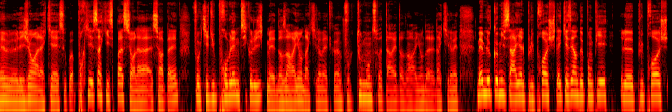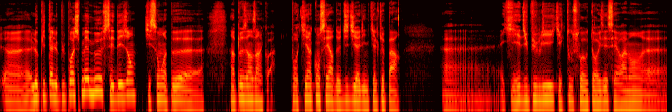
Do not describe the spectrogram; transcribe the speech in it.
même les gens à la caisse ou quoi. Pour qu'il y ait ça qui se passe sur la, sur la planète, faut qu'il y ait du problème psychologique, mais dans un rayon d'un kilomètre quand même. Faut que tout le monde soit arrêté dans un rayon d'un kilomètre. Même le commissariat le plus proche, la caserne de pompiers le plus proche, l'hôpital le plus proche, même eux, c'est des gens qui sont un peu, un peu zinzin, quoi. Pour qu'il y ait un concert de Didi Aline quelque part euh, et qu'il y ait du public et que tout soit autorisé, c'est vraiment. Euh,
